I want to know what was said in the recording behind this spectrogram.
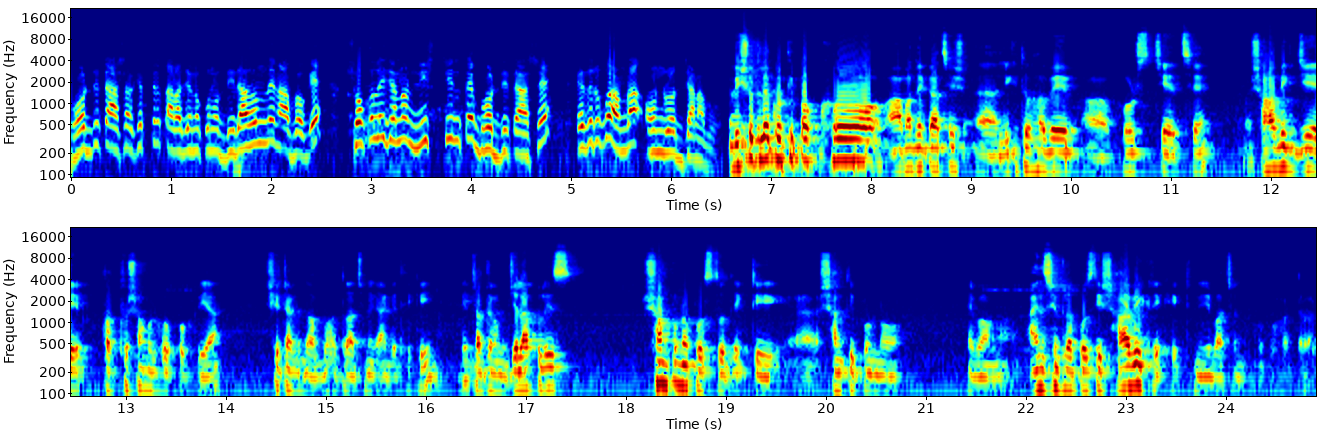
ভোট দিতে আসার ক্ষেত্রে তারা যেন কোনো দ্বিধাদ্বন্দ্বে না ভোগে, সকলেই যেন নিশ্চিন্তে ভোট দিতে আসে, এতটুকু আমরা অনুরোধ জানাব। বিশ্ববিদ্যালয় কর্তৃপক্ষ আমাদের কাছে লিখিতভাবে ফোর্স চেয়েছে। স্বাভাবিক যে তথ্য সংগ্রহ প্রক্রিয়া, সেটা কিন্তু অব্যাহত আছে অনেক আগে থেকেই। চট্টগ্রাম জেলা পুলিশ সম্পূর্ণ প্রস্তুত একটি শান্তিপূর্ণ এবং আইন শৃঙ্খলা পরিস্থিতি স্বাভাবিক রেখে একটি নির্বাচন উপহার দেওয়ার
